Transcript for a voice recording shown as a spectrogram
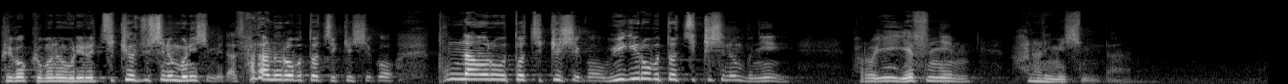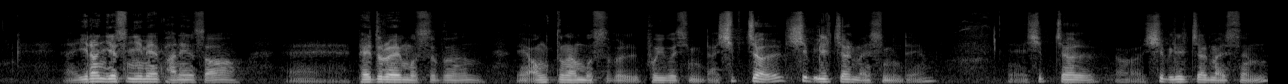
그리고 그분은 우리를 지켜주시는 분이십니다. 사단으로부터 지키시고, 풍랑으로부터 지키시고, 위기로부터 지키시는 분이 바로 이 예수님 하나님이십니다. 이런 예수님에 반해서 베드로의 모습은 엉뚱한 모습을 보이고 있습니다. 10절, 11절 말씀인데요. 10절, 11절 어, 말씀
